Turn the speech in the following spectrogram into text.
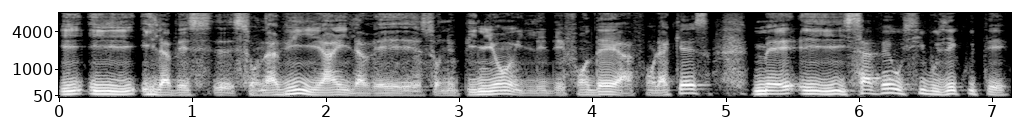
il avait son avis, hein, il avait son opinion, il les défendait à fond la caisse, mais il savait aussi vous écouter.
